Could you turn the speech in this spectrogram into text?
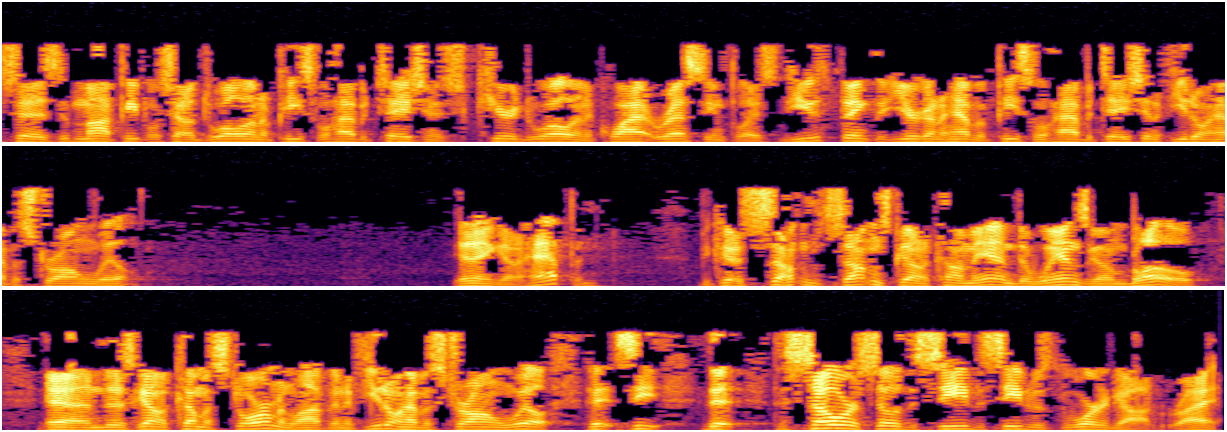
says, "My people shall dwell in a peaceful habitation, a secure dwell in a quiet resting place." Do you think that you're going to have a peaceful habitation if you don't have a strong will? It ain't going to happen because something something's going to come in, the wind's going to blow, and there's going to come a storm in life. And if you don't have a strong will, see, the, the sower sowed the seed. The seed was the word of God, right?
